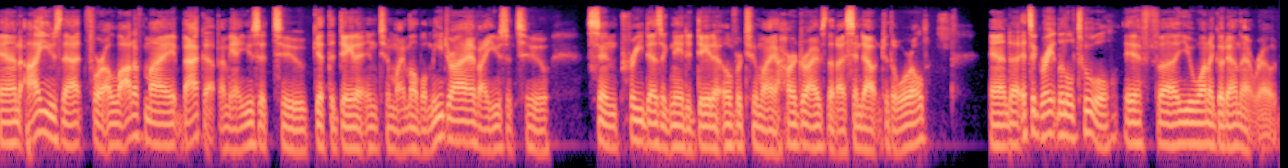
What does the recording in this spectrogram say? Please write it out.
And I use that for a lot of my backup. I mean, I use it to get the data into my MobileMe drive. I use it to send pre-designated data over to my hard drives that I send out into the world. And uh, it's a great little tool if uh, you want to go down that road.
